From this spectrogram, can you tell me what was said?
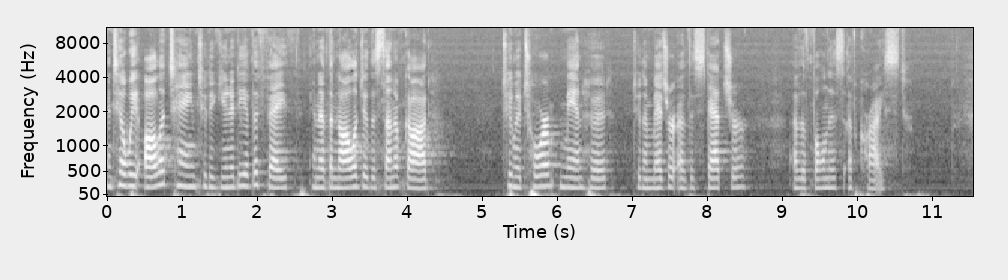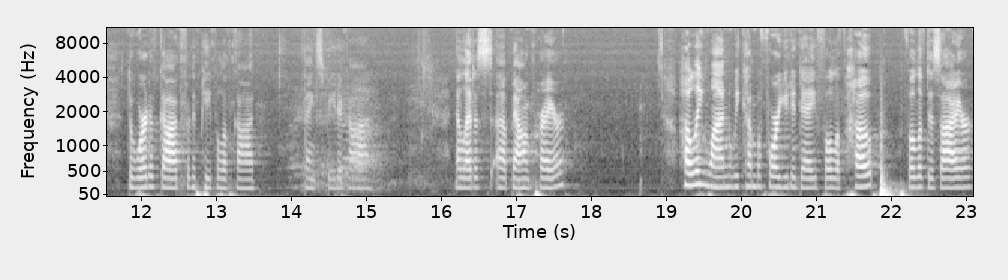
until we all attain to the unity of the faith and of the knowledge of the Son of God, to mature manhood, to the measure of the stature of the fullness of Christ. The word of God for the people of God. Thanks be to God. Now let us uh, bow in prayer. Holy One, we come before you today full of hope, full of desire,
